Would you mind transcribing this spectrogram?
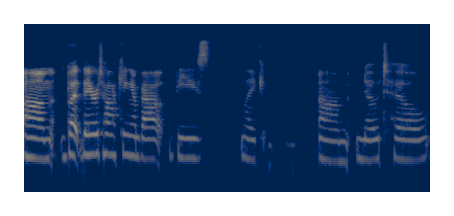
Um, but they were talking about these like um, no till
